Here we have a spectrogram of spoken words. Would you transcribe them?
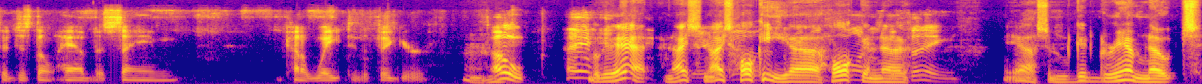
They just don't have the same kind of weight to the figure. Mhm. Oh, hey! Look at that. Nice, nice hulky uh, Hulk and uh, yeah, some good grim notes.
